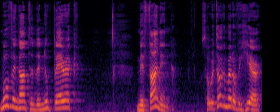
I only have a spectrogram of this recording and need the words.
moving on to the new parak, mifanin. So we're talking about over here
